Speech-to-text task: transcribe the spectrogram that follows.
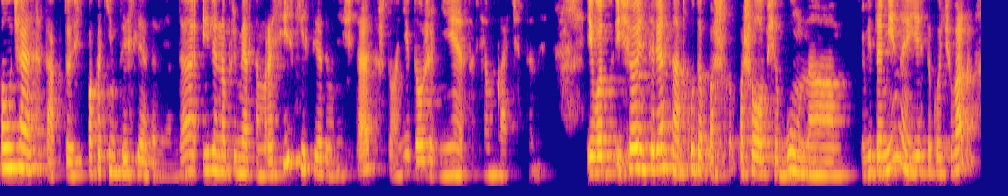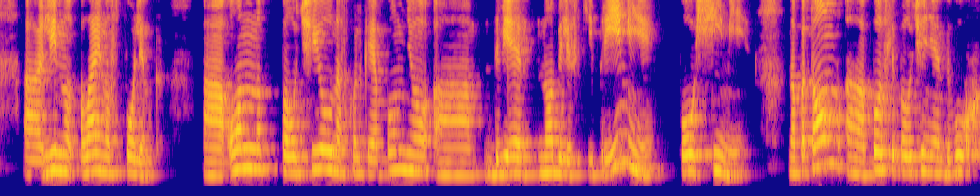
Получается так, то есть по каким-то исследованиям, да, или, например, там российские исследования считаются, что они тоже не совсем качественные. И вот еще интересно, откуда пошел, пошел вообще бум на витамины. Есть такой чувак, а, Лайнус Полинг, а, он получил, насколько я помню, а, две Нобелевские премии по химии. Но потом, а, после получения двух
